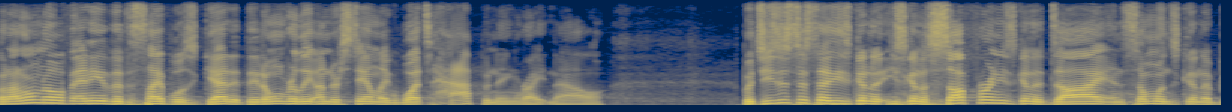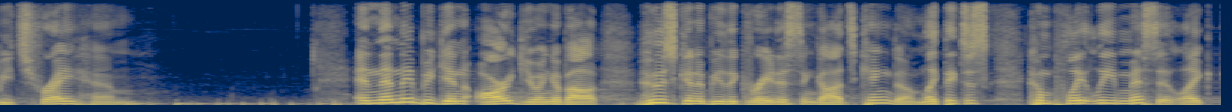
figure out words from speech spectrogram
But I don't know if any of the disciples get it. They don't really understand like what's happening right now. But Jesus has said he's gonna he's gonna suffer and he's gonna die and someone's gonna betray him. And then they begin arguing about who's to be the greatest in God's kingdom. Like they just completely miss it. Like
